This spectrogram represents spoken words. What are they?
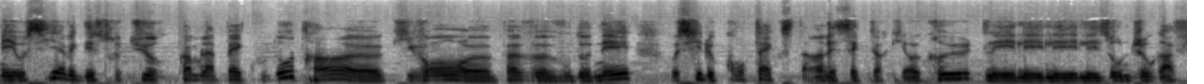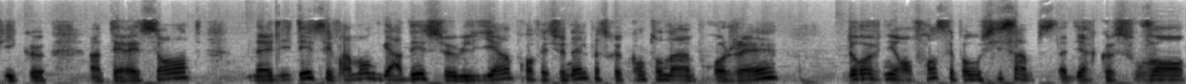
mais aussi avec des structures comme la PEC ou d'autres hein, qui vont peuvent vous donner aussi le contexte, hein, les secteurs qui recrutent, les, les, les zones géographiques intéressantes. L'idée, c'est vraiment de garder ce lien professionnel parce que quand on a un projet, de revenir en France, c'est pas aussi simple. C'est-à-dire que souvent,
